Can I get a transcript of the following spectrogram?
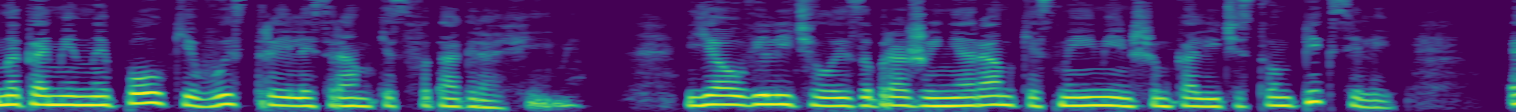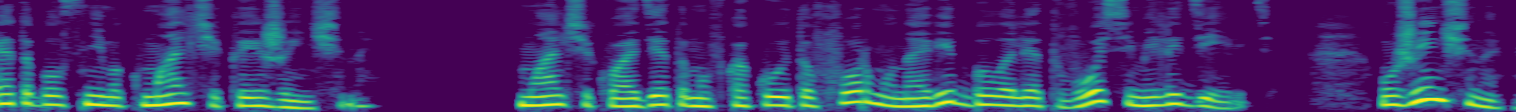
На каминной полке выстроились рамки с фотографиями. Я увеличила изображение рамки с наименьшим количеством пикселей. Это был снимок мальчика и женщины. Мальчику, одетому в какую-то форму, на вид было лет восемь или девять. У женщины,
